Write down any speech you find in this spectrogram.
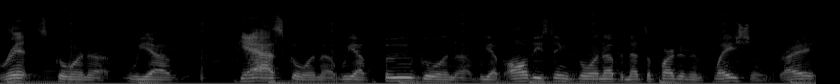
rents going up, we have gas going up, we have food going up, we have all these things going up, and that's a part of inflation, right?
